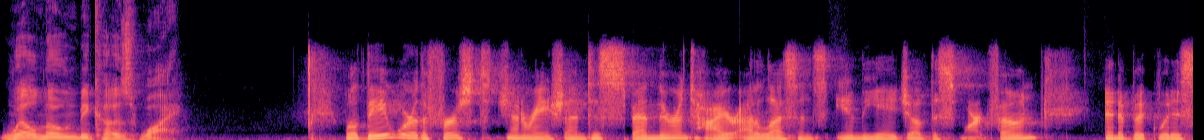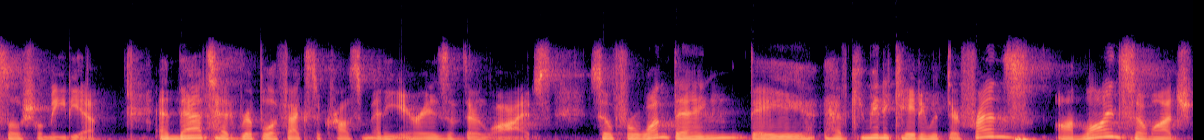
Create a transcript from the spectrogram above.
well known because why? Well, they were the first generation to spend their entire adolescence in the age of the smartphone and ubiquitous social media. And that's had ripple effects across many areas of their lives. So, for one thing, they have communicated with their friends online so much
